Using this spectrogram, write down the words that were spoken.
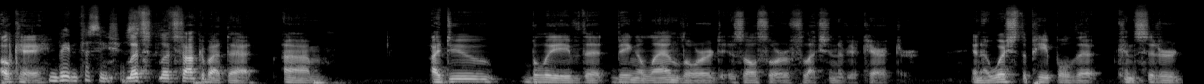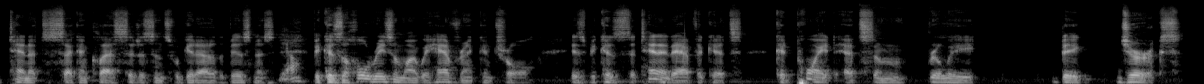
okay. I'm being facetious. Let's let's talk about that. Um, I do believe that being a landlord is also a reflection of your character, and I wish the people that considered tenants second class citizens would get out of the business. Yeah. Because the whole reason why we have rent control is because the tenant advocates could point at some really big jerks.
